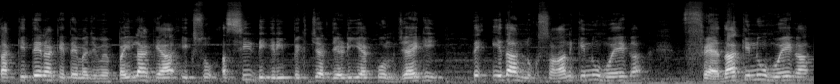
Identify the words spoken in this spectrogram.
ਤਾਂ ਕਿਤੇ ਨਾ ਕਿਤੇ ਮੈਂ ਜਿਵੇਂ ਪਹਿਲਾਂ ਕਿਹਾ 180 ਡਿਗਰੀ ਪਿਕਚਰ ਜਿਹੜੀ ਆ ਘੁੰਮ ਜਾਏਗੀ। ਤੇ ਇਹਦਾ ਨੁਕਸਾਨ ਕਿਹਨੂੰ ਹੋਏਗਾ? ਫਾਇਦਾ ਕਿਹਨੂੰ ਹੋਏਗਾ?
